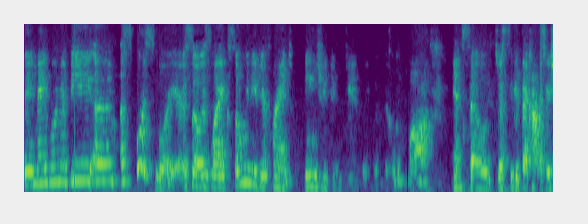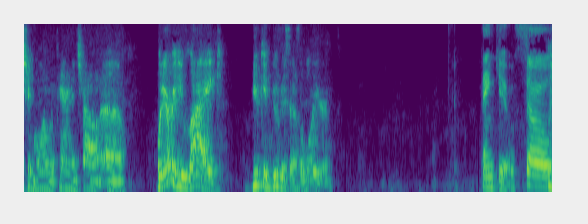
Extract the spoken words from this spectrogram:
they may want to be um, a sports lawyer. So it's like so many different things you can do law. And so just to get that conversation going with parent and child of whatever you like, you can do this as a lawyer. Thank you. So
